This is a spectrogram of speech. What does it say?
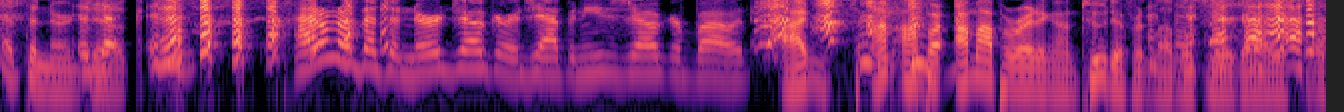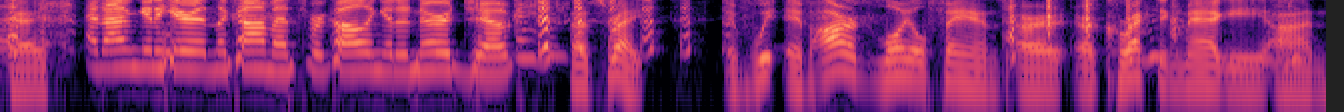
That's a nerd Is joke. that- I don't know if that's a nerd joke or a Japanese joke or both. I'm, I'm I'm I'm operating on two different levels here, guys. Okay, and I'm gonna hear it in the comments for calling it a nerd joke. that's right. If we if our loyal fans are are correcting Maggie on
